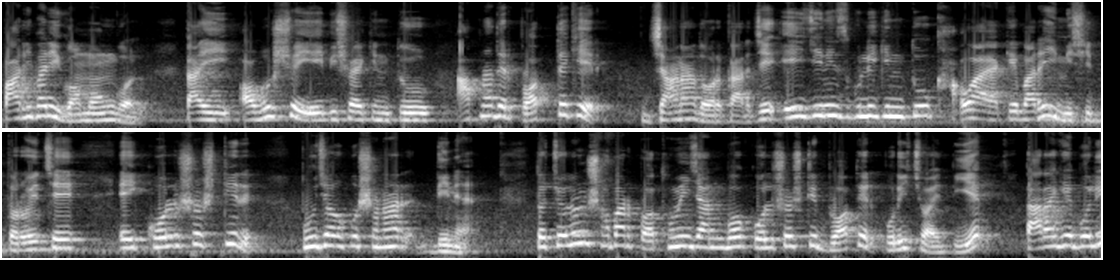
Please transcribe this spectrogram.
পারিবারিক অমঙ্গল। তাই অবশ্যই এই বিষয়ে কিন্তু আপনাদের প্রত্যেকের জানা দরকার যে এই জিনিসগুলি কিন্তু খাওয়া একেবারেই নিষিদ্ধ রয়েছে এই কোলষষ্ঠীর পূজা উপাসনার দিনে। তো চলুন সবার প্রথমেই জানব কোলষষ্ঠী ব্রতের পরিচয় দিয়ে। তার আগে বলি,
